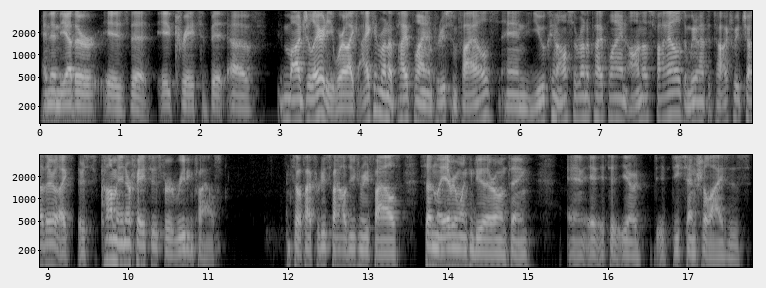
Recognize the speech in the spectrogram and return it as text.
And then the other is that it creates a bit of modularity where like I can run a pipeline and produce some files and you can also run a pipeline on those files and we don't have to talk to each other. Like there's common interfaces for reading files. And so if I produce files, you can read files. Suddenly everyone can do their own thing. And it, it's, a, you know, it decentralizes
